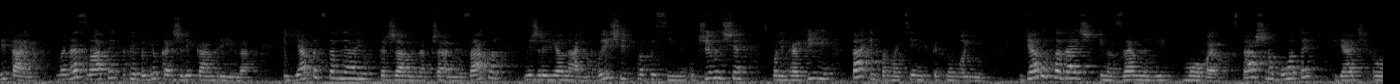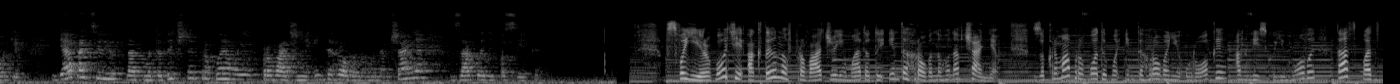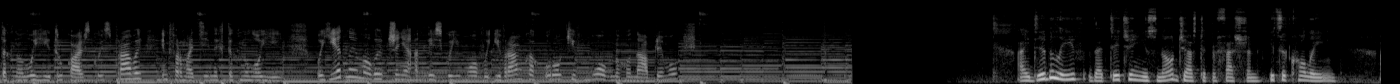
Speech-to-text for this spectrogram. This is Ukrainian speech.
Вітаю! Мене звати Гребенюк Анжеліка Андріївна, і я представляю державний навчальний заклад міжрегіональне вище професійне училище з поліграфії та інформаційних технологій. Я викладач іноземної мови. Стаж роботи 5 років. Я працюю над методичною проблемою впровадження інтегрованого навчання в закладі освіти. В своїй роботі активно впроваджує методи інтегрованого навчання. Зокрема, проводимо інтегровані уроки англійської мови та спецтехнології друкарської справи інформаційних технологій. Поєднуємо вивчення англійської мови і в рамках уроків мовного напряму. I do believe that teaching is not just a profession, it's a calling.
